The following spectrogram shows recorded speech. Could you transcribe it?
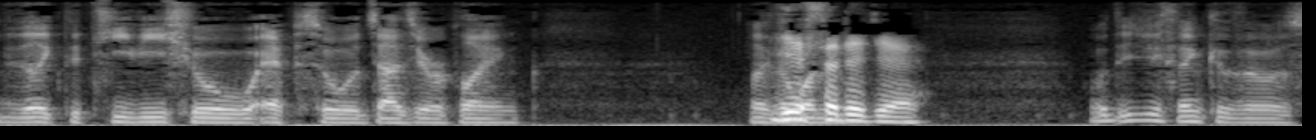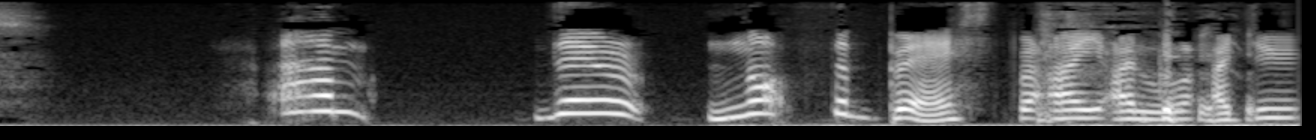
like the TV show episodes as you were playing? Like the yes, one- I did. Yeah. What did you think of those? Um, they're not the best, but I I, I do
